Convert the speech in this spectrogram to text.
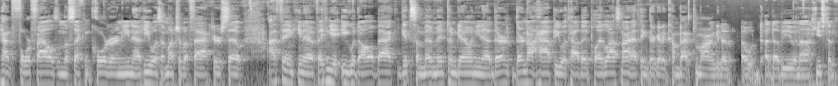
had four fouls in the second quarter, and you know he wasn't much of a factor. So I think you know if they can get Iguodala back and get some momentum going, you know they're they're not happy with how they played last night. I think they're going to come back tomorrow and get a, a, a W in uh, Houston.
